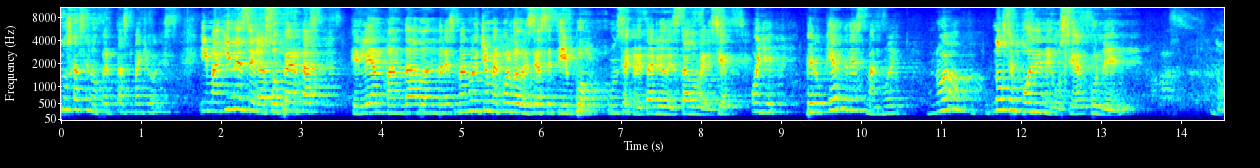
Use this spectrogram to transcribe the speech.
nos hacen ofertas mayores. Imagínense las ofertas que le han mandado a Andrés Manuel. Yo me acuerdo desde hace tiempo, un secretario de Estado me decía, oye, pero ¿qué Andrés Manuel no, no se puede negociar con él? No,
